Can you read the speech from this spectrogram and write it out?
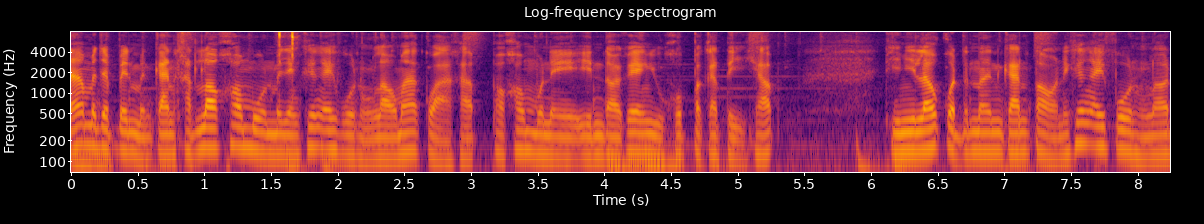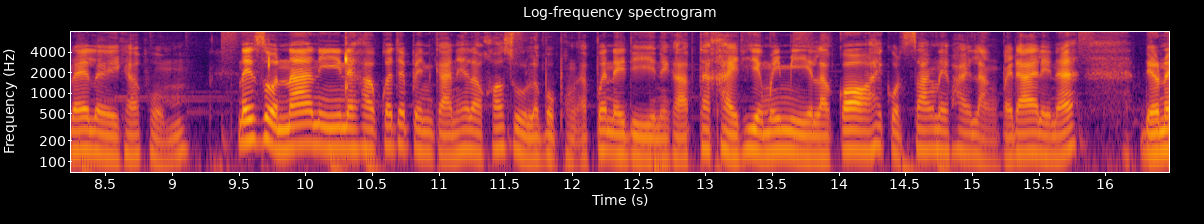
นะ มันจะเป็นเหมือนการคัดลอกข้อมูลมายังเครื่อง iPhone ของเรามากกว่าครับเพราะข้อมูลใน Android ก็ยังอยู่ครบปกติครับ ทีนี้แล้วกดดำเนินการต่อในเครื่อง iPhone ของเราได้เลยครับผมในส่วนหน้านี้นะครับก็จะเป็นการให้เราเข้าสู่ระบบของ Apple ID นะครับถ้าใครที่ยังไม่มีแล้วก็ให้กดสร้างในภายหลังไปได้เลยนะ เดี๋ยวใน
